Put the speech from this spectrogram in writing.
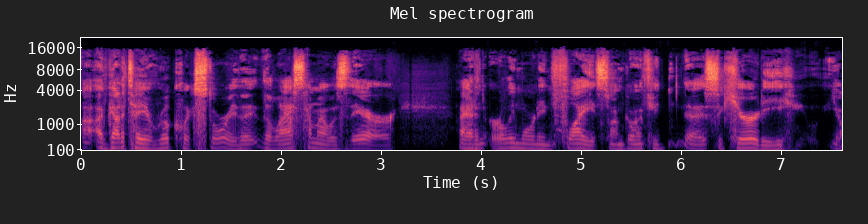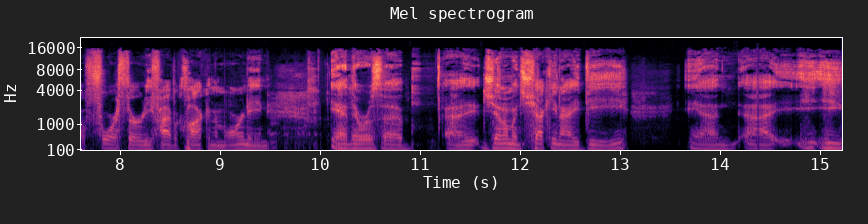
I- I've got to tell you a real quick story. The the last time I was there, I had an early morning flight, so I'm going through uh, security. You know, 4:30, 5 o'clock in the morning, and there was a, a gentleman checking ID, and uh, he, he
